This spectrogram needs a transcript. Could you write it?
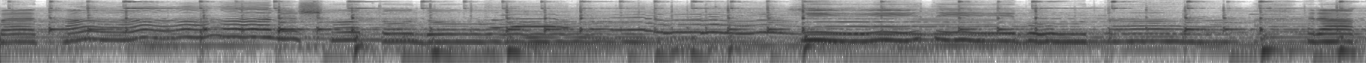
ব্যথার শতদ হে দেবতা রাখো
